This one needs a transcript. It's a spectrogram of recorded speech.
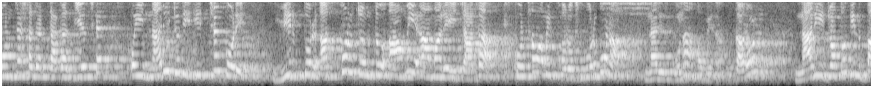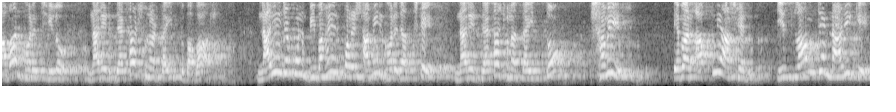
পঞ্চাশ হাজার টাকা দিয়েছে, ওই নারী যদি ইচ্ছা করে মৃত্যুর আগ পর্যন্ত আমি, আমার এই টাকা কোথাও আমি খরচ করব না। নারীর গোনা হবে না। কারণ নারী যতদিন বাবার ঘরে ছিল, নারীর দেখাশোনার দায়িত্ব বাবার। নারী যখন বিবাহের পরে স্বামীর ঘরে যাচ্ছে, নারীর দেখাশোনার দায়িত্ব স্বামীর। এবার আপনি আসেন, ইসলাম যে নারীকে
